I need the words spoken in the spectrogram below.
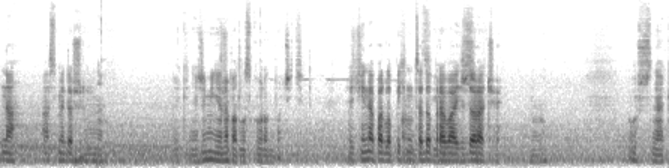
No, a sme došli. No, pekne, že mi nenapadlo skôr odbočiť. Že ti napadlo pichnúť sa doprava ísť do rače. No. Už nejak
